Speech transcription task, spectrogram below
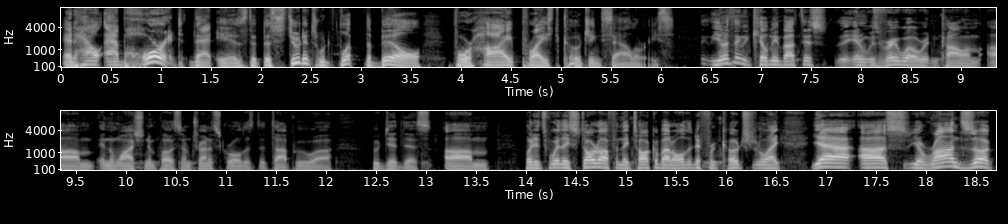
and how abhorrent that is that the students would flip the bill for high priced coaching salaries. The other thing that killed me about this, and it was a very well written column um, in the Washington Post. I'm trying to scroll to the top who uh, who did this. Um, but it's where they start off and they talk about all the different coaches. And like, yeah, uh, you Ron Zook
